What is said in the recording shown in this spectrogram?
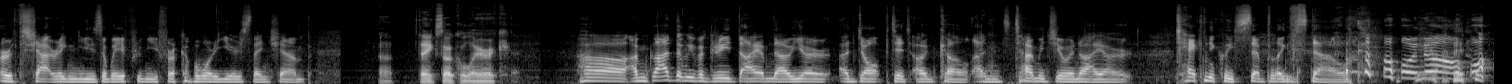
earth-shattering news away from you for a couple more years, then, champ. Uh, thanks, Uncle Eric. Oh, I'm glad that we've agreed that I am now your adopted uncle, and Tammy Jo and I are technically siblings now. Oh no!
